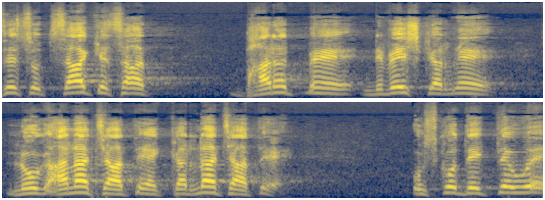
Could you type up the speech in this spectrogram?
जिस उत्साह के साथ भारत में निवेश करने लोग आना चाहते हैं, करना चाहते हैं, उसको देखते हुए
